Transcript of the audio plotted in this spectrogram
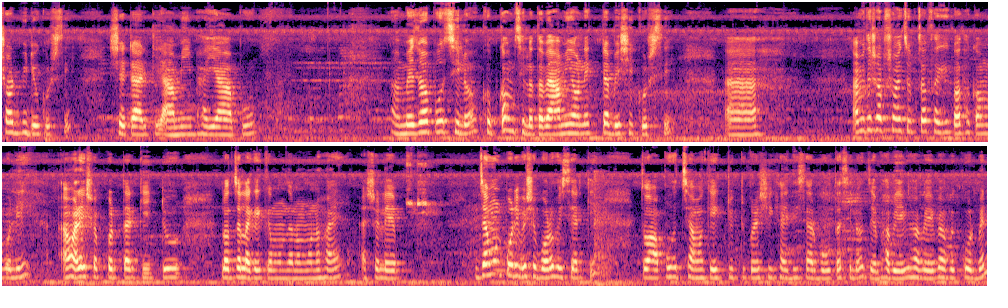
শর্ট ভিডিও করছি, সেটা আর কি, আমি, ভাইয়া, আপু। মেজো আপু ছিল, খুব কম ছিল, তবে আমি অনেকটা বেশি করছি। আমি তো সবসময় চুপচাপ থাকি, কথা কম বলি। আমার এইসব করতে আর কি একটু লজ্জা লাগে, কেমন যেন মনে হয়। আসলে যেমন পরিবেশে বড় হয়েছে আর কি। তো আপু হচ্ছে আমাকে একটু একটু করে শিখাই দিছে আর বলতেছিল যে ভাবে এইভাবে এইভাবে করবেন।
